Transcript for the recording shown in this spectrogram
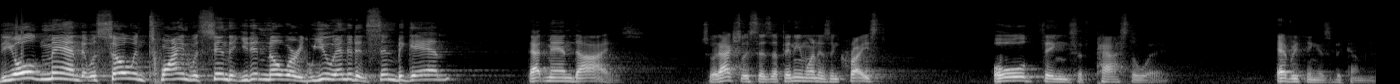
The old man that was so entwined with sin that you didn't know where you ended and sin began, that man dies. So it actually says, if anyone is in Christ, old things have passed away. Everything has become new.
